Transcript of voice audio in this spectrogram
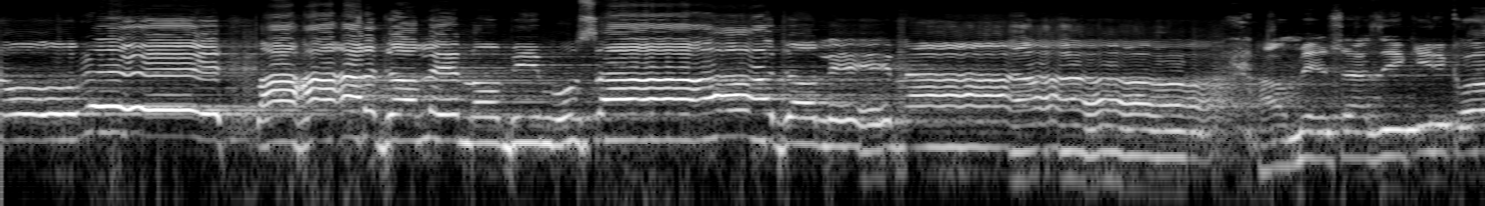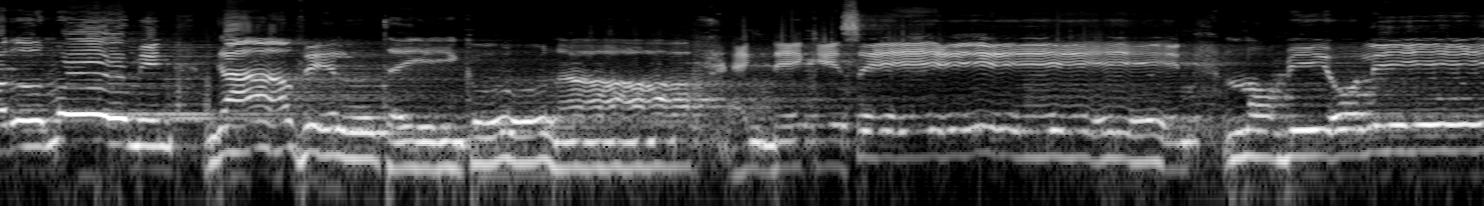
নোরে পাহাড় জলে, নবী মুসা জলে না। হামেশা জিকির করো মমিন গাফিল থেইকো না। এক ডেকেছে নবী অলি।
